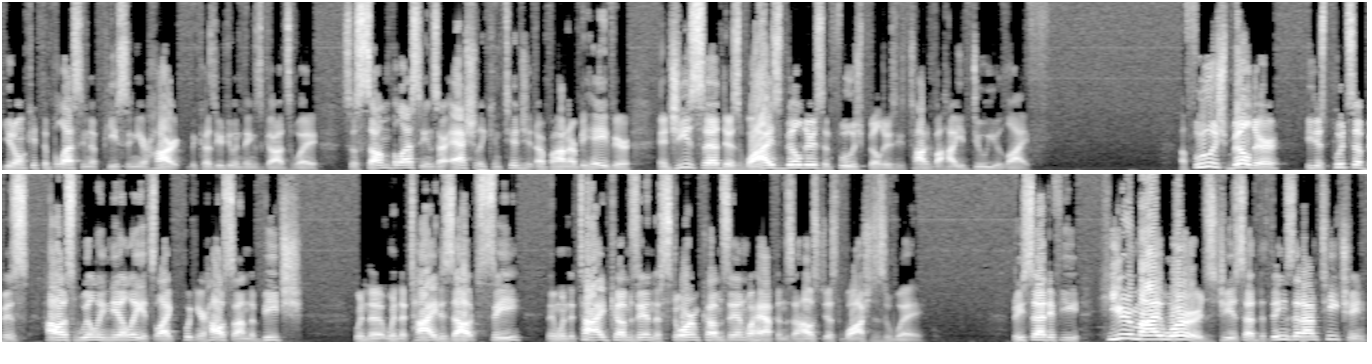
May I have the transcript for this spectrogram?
you don't get the blessing of peace in your heart because you're doing things God's way. So some blessings are actually contingent upon our behavior. And Jesus said there's wise builders and foolish builders. He's talking about how you do your life. A foolish builder he just puts up his house willy nilly. It's like putting your house on the beach when the, when the tide is out to sea. Then when the tide comes in, the storm comes in, what happens? The house just washes away. But he said, if you hear my words, Jesus said, the things that I'm teaching,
